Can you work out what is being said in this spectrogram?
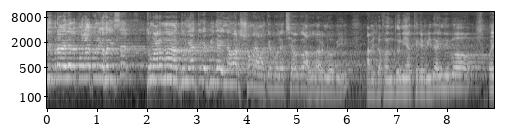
জিব্রাইলের কোলাকুলি হয়েছে তোমার মা দুনিয়া থেকে বিদায় নেওয়ার সময় আমাকে বলেছে, ওগো আল্লাহর নবী, আমি যখন দুনিয়া থেকে বিদায় নিব, ওই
